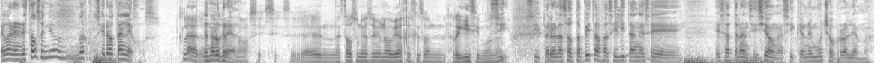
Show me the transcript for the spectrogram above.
Eh, bueno, en Estados Unidos no es considerado tan lejos. Claro. Que no lo creas. No, sí, sí, sí. En Estados Unidos hay unos viajes que son larguísimos, ¿no? Sí, sí, pero las autopistas facilitan ese, esa transición, así que no hay mucho problema.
